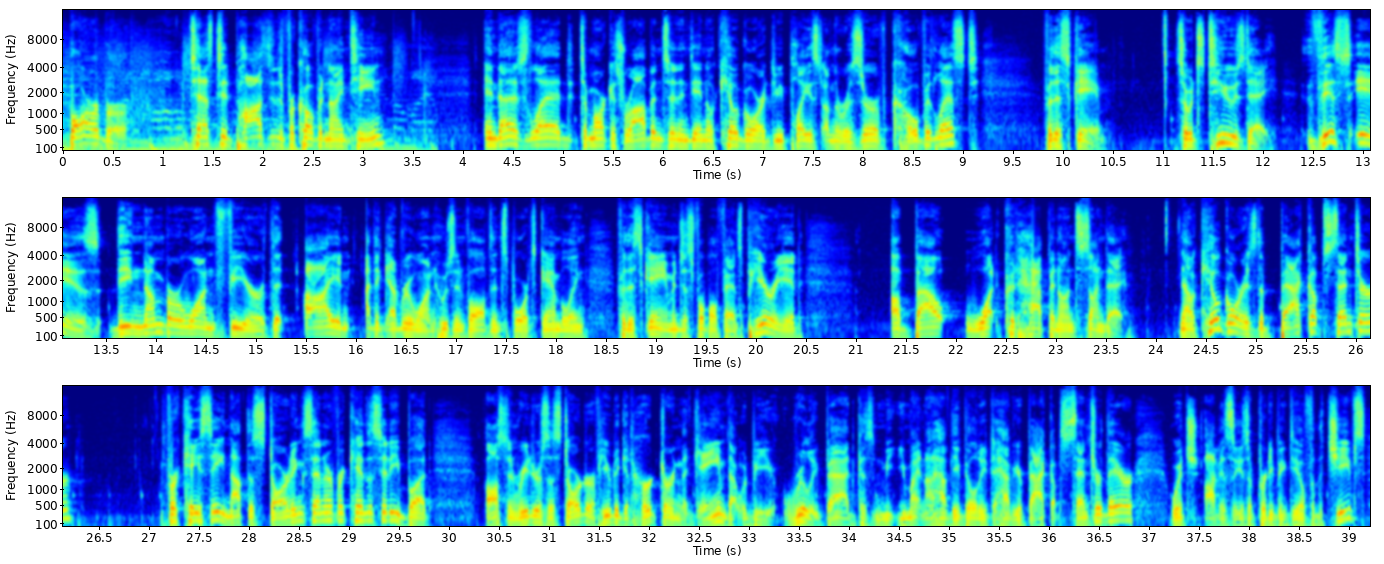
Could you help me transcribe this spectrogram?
barber tested positive for COVID 19, and that has led to Marcus Robinson and Daniel Kilgore to be placed on the reserve COVID list for this game. So, it's Tuesday. This is the number one fear that I and I think everyone who's involved in sports gambling for this game and just football fans, period, about what could happen on Sunday. Now, Kilgore is the backup center for KC, not the starting center for Kansas City, but Austin Reiter's is a starter. If he were to get hurt during the game, that would be really bad because you might not have the ability to have your backup center there, which obviously is a pretty big deal for the Chiefs.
